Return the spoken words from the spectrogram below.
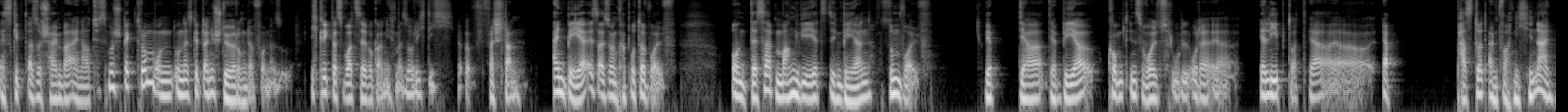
es gibt also scheinbar ein Autismus-Spektrum und, und es gibt eine Störung davon. Also ich kriege das Wort selber gar nicht mehr so richtig äh, verstanden. Ein Bär ist also ein kaputter Wolf. Und deshalb machen wir jetzt den Bären zum Wolf. Wir, der, der Bär kommt ins Wolfsrudel oder er, er lebt dort. Er, er, er passt dort einfach nicht hinein.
